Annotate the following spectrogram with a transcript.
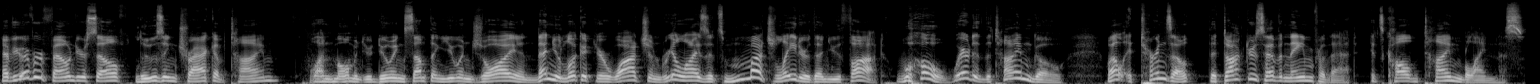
Have you ever found yourself losing track of time? One moment you're doing something you enjoy, and then you look at your watch and realize it's much later than you thought. Whoa, where did the time go? Well, it turns out that doctors have a name for that. It's called time blindness.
